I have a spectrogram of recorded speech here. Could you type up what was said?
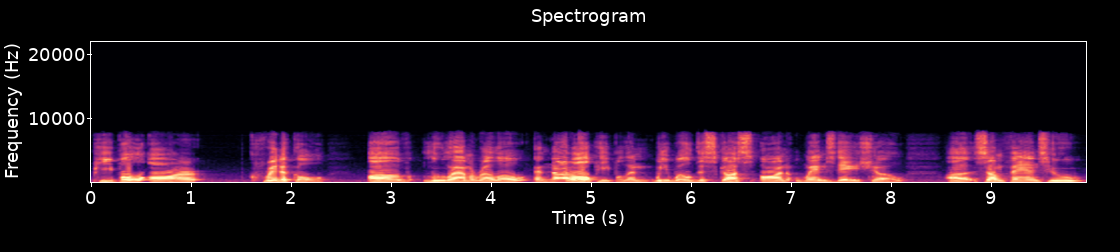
people are critical of Lou Lamoriello, and not all people, and we will discuss on Wednesday's show uh, some fans who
